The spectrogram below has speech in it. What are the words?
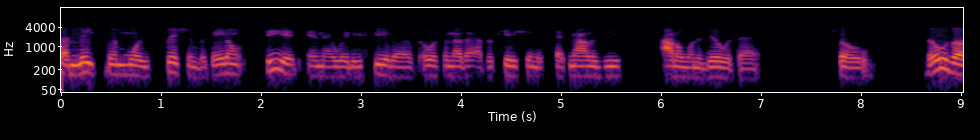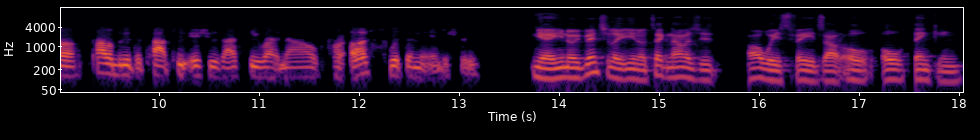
to make them more efficient, but they don't see it in that way. They see it as, oh, it's another application, it's technology. I don't want to deal with that. So those are probably the top two issues I see right now for us within the industry. Yeah, you know, eventually, you know, technology always fades out old old thinking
